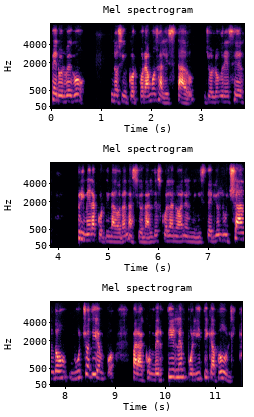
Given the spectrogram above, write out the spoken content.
pero luego nos incorporamos al Estado. Yo logré ser primera coordinadora nacional de Escuela Nueva en el Ministerio, luchando mucho tiempo para convertirla en política pública.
